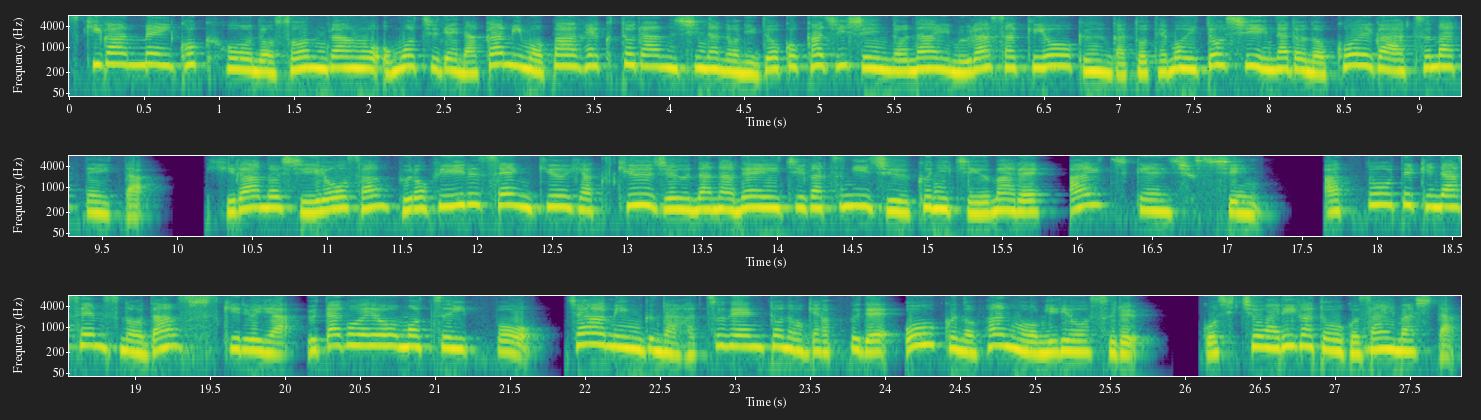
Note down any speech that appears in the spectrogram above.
好き顔面国宝の尊顔をお持ちで中身もパーフェクト男子なのにどこか自信のない紫陽君がとても愛しいなどの声が集まっていた。平野志陽さんプロフィール1997年1月29日生まれ、愛知県出身。圧倒的なセンスのダンススキルや歌声を持つ一方、チャーミングな発言とのギャップで多くのファンを魅了する。ご視聴ありがとうございました。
